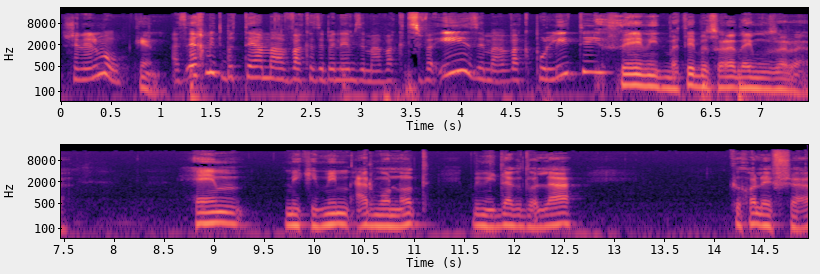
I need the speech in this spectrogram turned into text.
שנעלמו. כן. אז איך מתבטא המאבק הזה ביניהם? זה מאבק צבאי? זה מאבק פוליטי? זה מתבטא בצורה די מוזרה. הם מקימים ארמונות במידה גדולה ככל האפשר,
